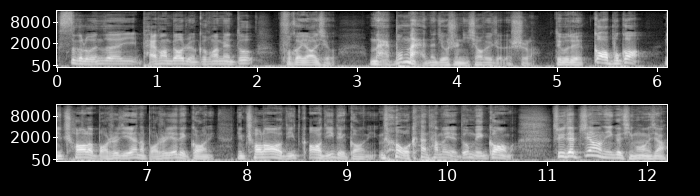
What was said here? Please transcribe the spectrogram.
四个轮子，排放标准各方面都符合要求，买不买那就是你消费者的事了，对不对？告不告？你抄了保时捷，那保时捷得告你；你抄了奥迪，奥迪得告你。那我看他们也都没告嘛。所以在这样的一个情况下，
